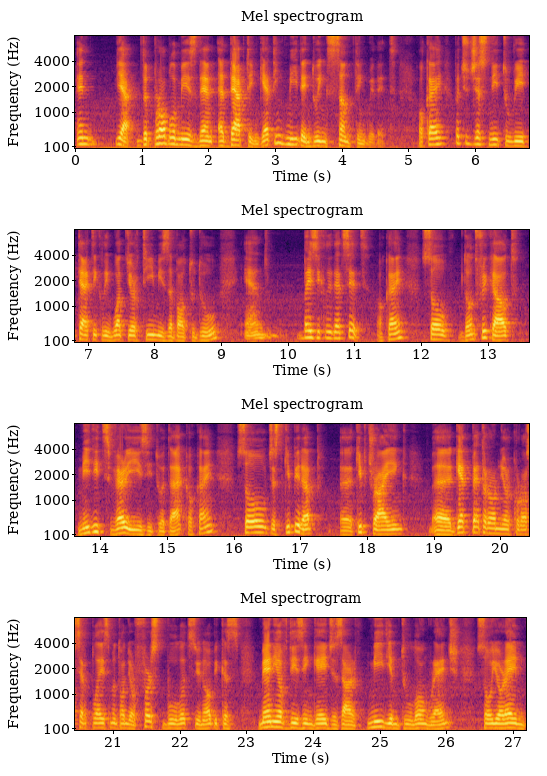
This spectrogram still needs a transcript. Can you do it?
and yeah, the problem is then adapting, getting mid and doing something with it. okay but you just need to read tactically what your team is about to do and basically that's it okay so don't freak out mid it's very easy to attack okay so just keep it up uh, keep trying uh, get better on your crosshair placement on your first bullets you know because many of these engages are medium to long range. So your aim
